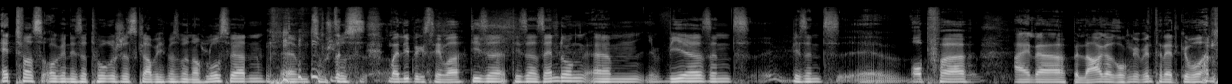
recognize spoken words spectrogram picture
Etwas organisatorisches, glaube ich, müssen wir noch loswerden. Ähm, zum Schluss. mein Lieblingsthema. Dieser, dieser Sendung. Ähm, wir sind, wir sind äh, Opfer einer Belagerung im Internet geworden.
